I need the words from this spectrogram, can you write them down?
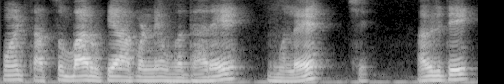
પોઈન્ટ સાતસો બાર રૂપિયા આપણને વધારે મળે છે. આવી રીતે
